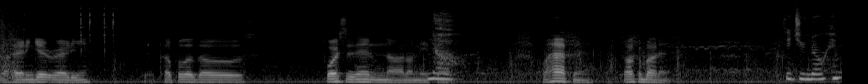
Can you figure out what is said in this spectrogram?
Go ahead and get ready. Get a couple of those. Forces in. No, I don't need No. that. What happened? Talk about it. Did you know him?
